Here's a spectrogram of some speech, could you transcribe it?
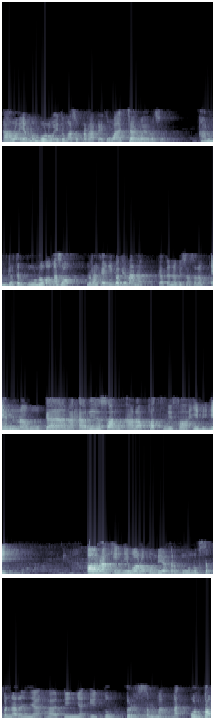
kalau yang membunuh itu masuk neraka itu wajar wahai Rasul. Kalau sudah terbunuh kok masuk neraka ini bagaimana? Kata Nabi SAW, Innahu kana harisan ala qatli sahibihi. Orang ini walaupun dia terbunuh sebenarnya hatinya itu bersemangat untuk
